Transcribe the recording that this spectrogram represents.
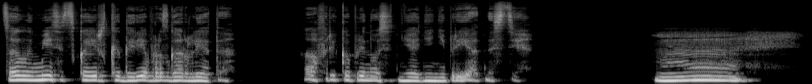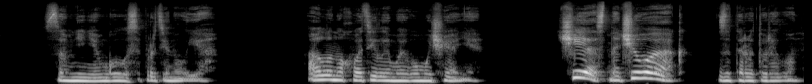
Целый месяц в Каирской дыре в разгар лета. Африка приносит мне одни неприятности. Ммм... С сомнением в голосе протянул я. Аллану хватило и моего мучания. «Честно, чувак!» – затараторил он.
